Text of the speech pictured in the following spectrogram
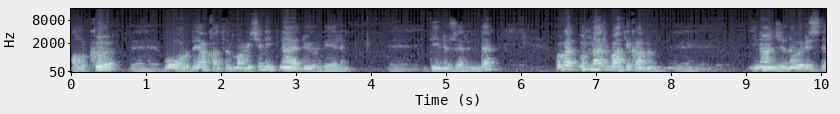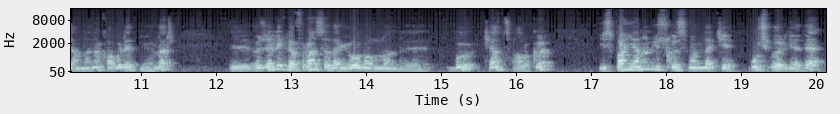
halkı e, bu orduya katılmak için ikna ediyor diyelim e, din üzerinden. Fakat bunlar Vatikan'ın e, inancını, Hristiyanlığını kabul etmiyorlar. E, özellikle Fransa'da yoğun olan e, bu Kelt halkı İspanya'nın üst kısmındaki uç bölgede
